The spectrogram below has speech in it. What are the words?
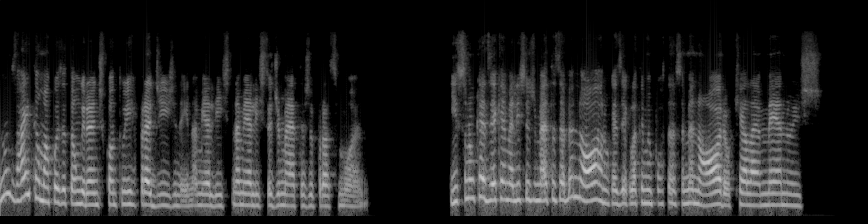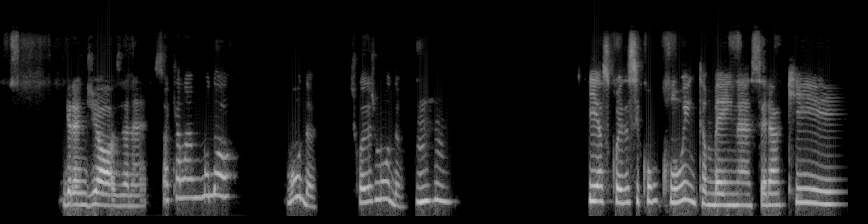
não vai ter uma coisa tão grande quanto ir para Disney na minha lista, na minha lista de metas do próximo ano. Isso não quer dizer que a minha lista de metas é menor, não quer dizer que ela tem uma importância menor ou que ela é menos grandiosa, né? Só que ela mudou. Muda. As coisas mudam. Uhum. E as coisas se concluem também, né? Será que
